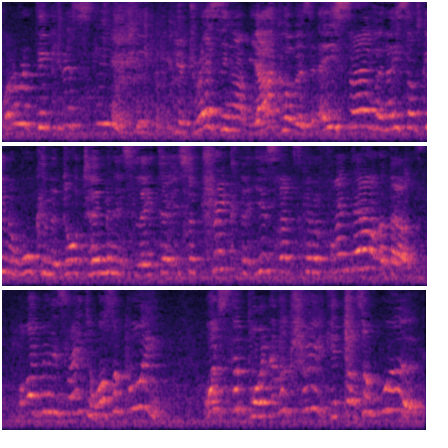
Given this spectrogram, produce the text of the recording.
What a ridiculous scheme. You're dressing up Yaakov as Esav, and Esav's going to walk in the door 10 minutes later. It's a trick that Yitzchak's going to find out about five minutes later. What's the point? What's the point of the trick? It doesn't work.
